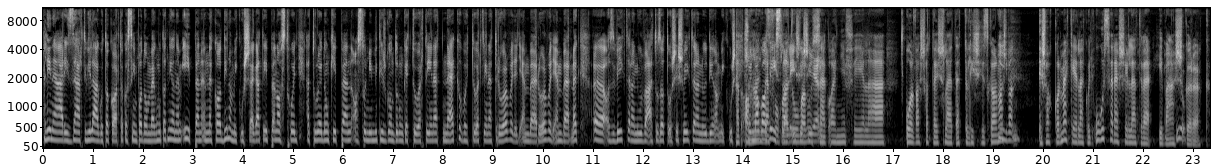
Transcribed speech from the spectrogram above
lineáris, zárt világot akartak a színpadon megmutatni, hanem éppen ennek a dinamikusságát, éppen azt, hogy hát tulajdonképpen azt, hogy mi mit is gondolunk egy történetnek, vagy történetről, vagy egy emberről, vagy embernek, az végtelenül változatos és végtelenül dinamikus. Hát és hogy maga az észlelés is ilyen. annyiféle olvasata is lehet ettől is izgalmas. Így van. És akkor megkérlek, hogy ószeres, illetve hibás Jó. körök.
